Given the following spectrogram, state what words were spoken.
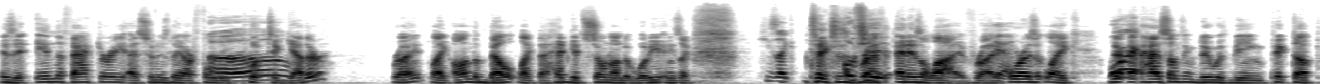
is it in the factory as soon as they are fully put Oh. together right like on the belt like the head gets sewn onto woody and he's like He's like, takes his Oh, breath shit. and is alive right Yeah. or is it like Or- it has something to do with being picked up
